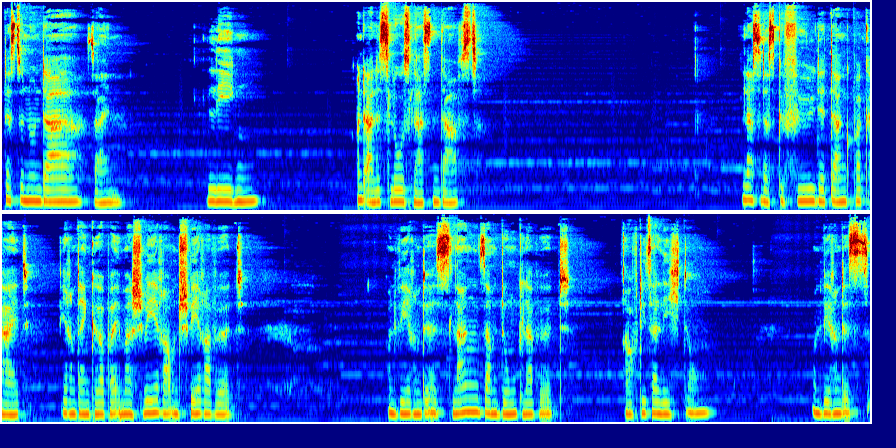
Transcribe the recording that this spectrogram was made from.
dass du nun da sein, liegen und alles loslassen darfst. Lasse das Gefühl der Dankbarkeit, während dein Körper immer schwerer und schwerer wird und während es langsam dunkler wird auf dieser Lichtung. Und während es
